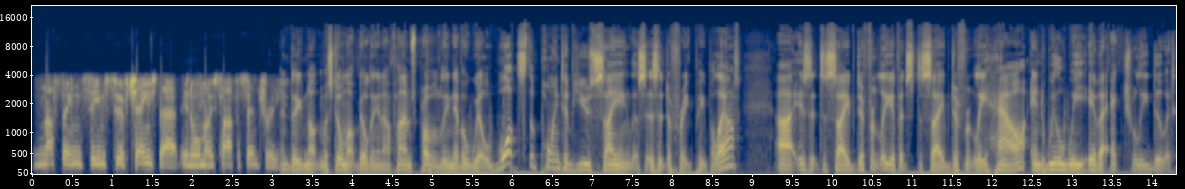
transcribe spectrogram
Nothing seems to have changed that in almost half a century. Indeed, not. We're still not building enough homes. Probably never will. What's the point of you saying this? Is it to freak people out? Uh, is it to save differently? If it's to save differently, how? And will we ever actually do it?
